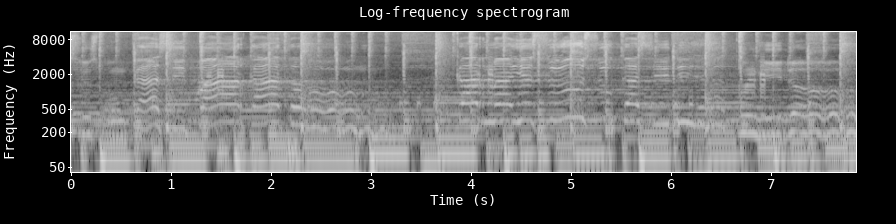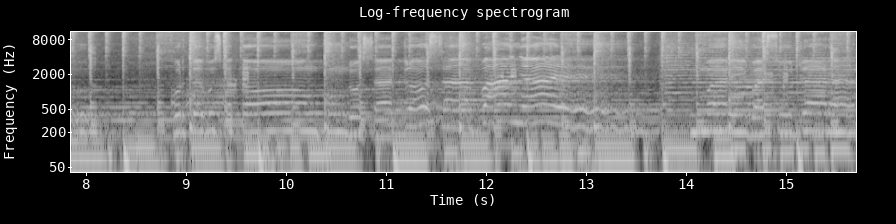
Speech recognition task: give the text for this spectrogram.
Yesus pun kasih parkatong Karena Yesus suka si dia pun hidup Por tebus ketong pun dosa-dosa banyak. Mari basudara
